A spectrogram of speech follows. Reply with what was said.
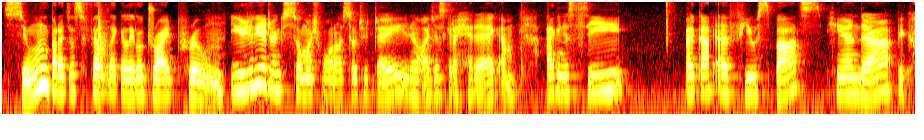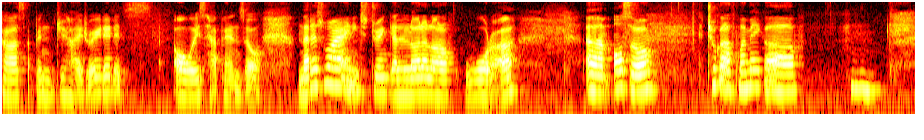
soon but i just felt like a little dried prune. Usually i drink so much water so today you know i just get a headache. And i can just see i got a few spots here and there because i've been dehydrated. It's always happens. So that is why i need to drink a lot a lot of water. Um, also took off my makeup.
